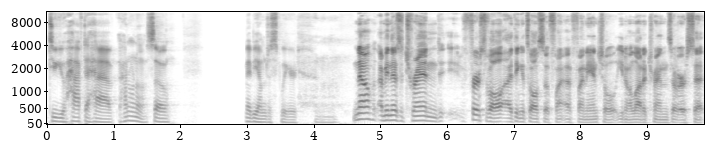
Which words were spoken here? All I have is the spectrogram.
do you have to have I don't know so maybe I'm just weird I don't know No, I mean, there's a trend. First of all, I think it's also fi- a financial. You know, a lot of trends are set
